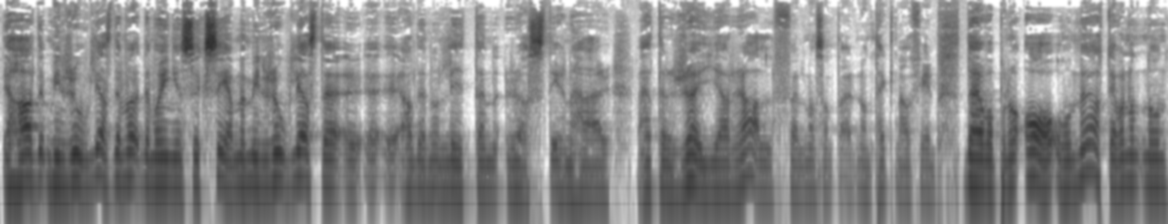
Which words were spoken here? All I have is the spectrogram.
Jag hade min roligaste, den var, den var ingen succé, men min roligaste eh, eh, hade någon liten röst i den här, vad heter det, Röja-Ralf eller något sånt där, någon tecknad film. Där jag var på någon AA-möte, jag var någon, någon,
